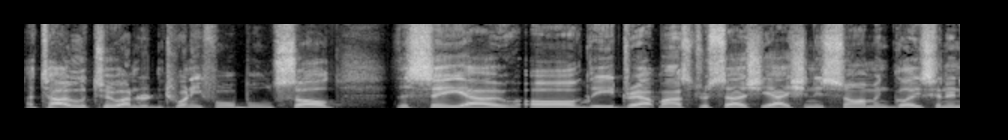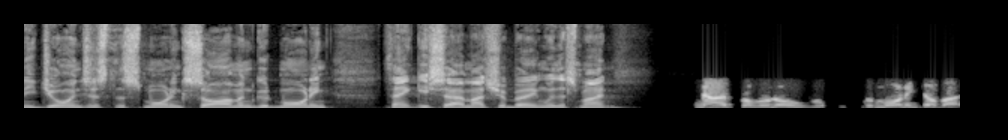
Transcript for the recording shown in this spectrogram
A total of 224 bulls sold. The CEO of the Droughtmaster Association is Simon Gleeson, and he joins us this morning. Simon, good morning. Thank you so much for being with us, mate. No problem at all. Good morning, Dobbo.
